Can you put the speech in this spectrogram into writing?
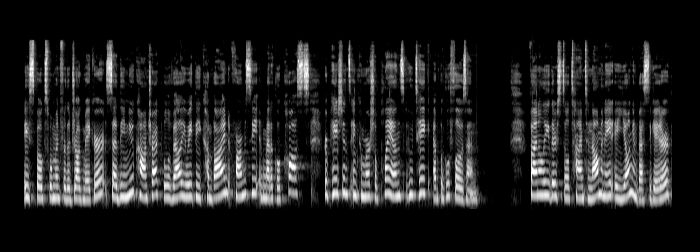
A spokeswoman for the drug maker said the new contract will evaluate the combined pharmacy and medical costs for patients in commercial plans who take empagliflozin. Finally, there's still time to nominate a young investigator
